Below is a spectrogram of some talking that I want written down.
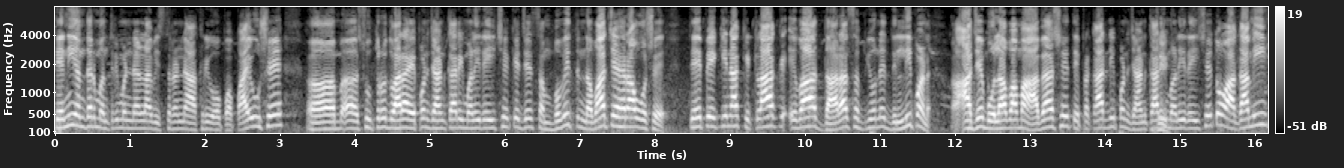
તેની અંદર મંત્રીમંડળના વિસ્તરણને આખરી ઓપ અપાયું છે. સૂત્રો દ્વારા એ પણ જાણકારી મળી રહી છે કે જે સંભવિત નવા ચહેરાઓ છે, તે પૈકીના કેટલાક એવા ધારાસભ્યોને દિલ્હી પણ આજે બોલાવવામાં આવ્યા છે તે પ્રકારની પણ જાણકારી મળી રહી છે. તો આગામી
